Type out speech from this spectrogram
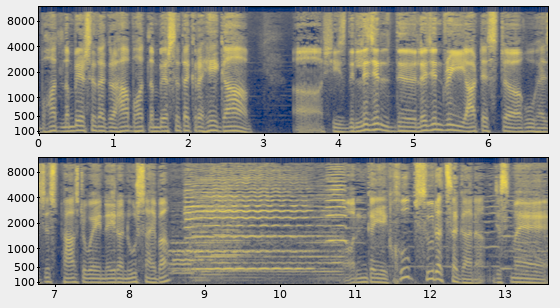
बहुत लंबे अरसे तक रहा, बहुत लंबे अरसे तक रहेगा। She is the legendary artist who has just passed away Nayyara Noor Sahiba. और इनका ये खूबसूरत सा गाना, जिसमें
